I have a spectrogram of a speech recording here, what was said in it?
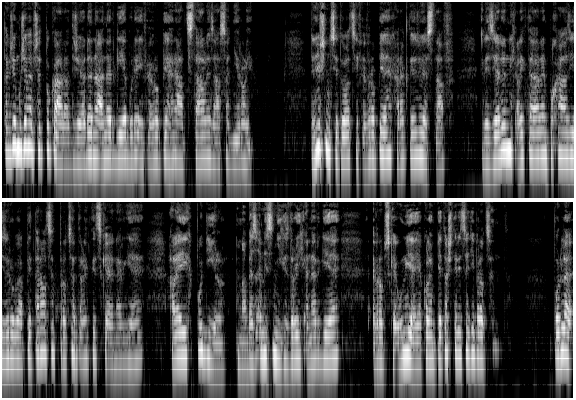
Takže můžeme předpokládat, že jaderná energie bude i v Evropě hrát stále zásadní roli. Dnešní situaci v Evropě charakterizuje stav, kdy z jaderných elektráren pochází zhruba 25% elektrické energie, ale jejich podíl na bezemisních zdrojích energie Evropské unie je kolem 45% Podle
